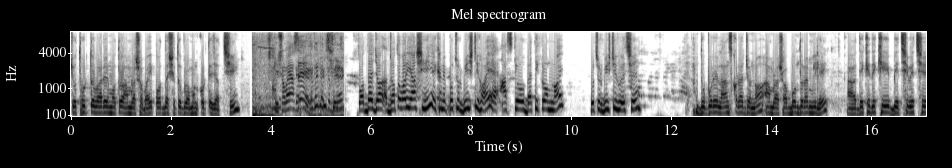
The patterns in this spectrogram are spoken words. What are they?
চতুর্থবারের মতো আমরা সবাই পদ্মা সেতু ভ্রমণ করতে যাচ্ছি। কি সবাই আছে? পদ্মায় যতবারই আসি এখানে প্রচুর বৃষ্টি হয়। আজকেও ব্যতিক্রম নয় প্রচুর বৃষ্টি হয়েছে। দুপুরে লাঞ্চ করার জন্য আমরা সব বন্ধুরা মিলে দেখে দেখে বেছে বেছে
